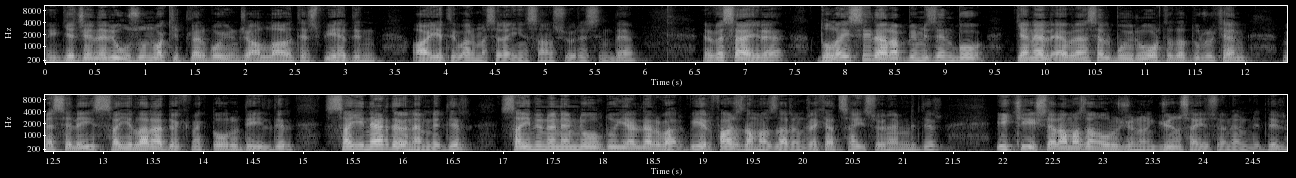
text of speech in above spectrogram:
E, geceleri uzun vakitler boyunca Allah'ı tesbih edin ayeti var mesela İnsan suresinde e, vesaire. Dolayısıyla Rabbimizin bu genel evrensel buyruğu ortada dururken meseleyi sayılara dökmek doğru değildir. Sayı nerede önemlidir? Sayının önemli olduğu yerler var. Bir, farz namazların rekat sayısı önemlidir. İki, işte Ramazan orucunun gün sayısı önemlidir.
